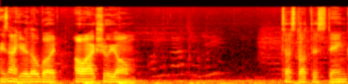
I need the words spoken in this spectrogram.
He's not here though, but I'll actually um test out this thing.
